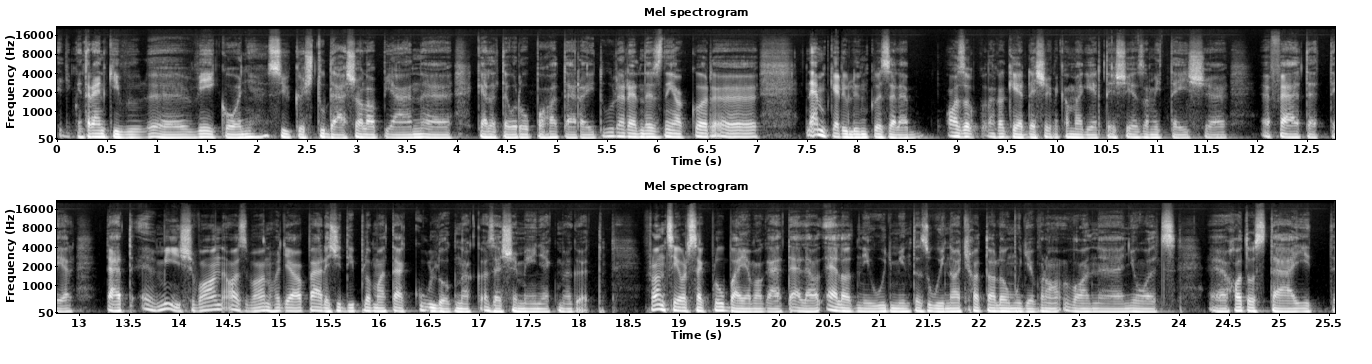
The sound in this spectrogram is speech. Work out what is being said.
egyébként rendkívül vékony, szűkös tudás alapján Kelet-Európa határait újra rendezni, akkor nem kerülünk közelebb azoknak a kérdéseknek a megértéséhez, amit te is feltettél. Tehát eh, mi is van? Az van, hogy a párizsi diplomaták kullognak az események mögött. Franciaország próbálja magát eladni úgy, mint az új nagyhatalom, ugye van eh, nyolc hadosztály itt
